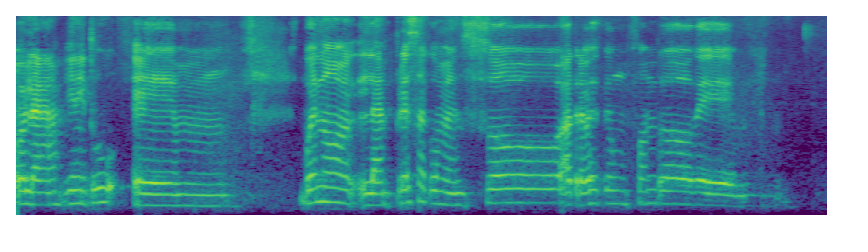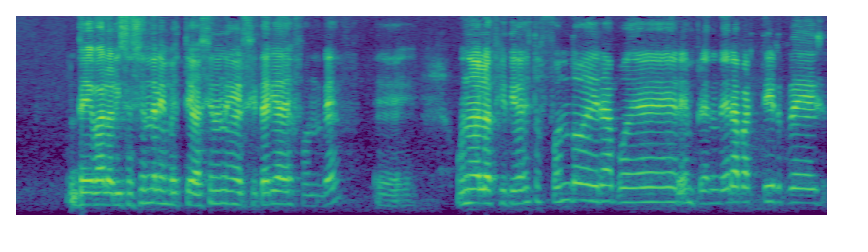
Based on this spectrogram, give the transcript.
Hola, bien, ¿y tú? Em, bueno, la empresa comenzó a través de un fondo de, de valorización de la investigación universitaria de FONDEF, eh, uno de los objetivos de estos fondos era poder emprender a partir de,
